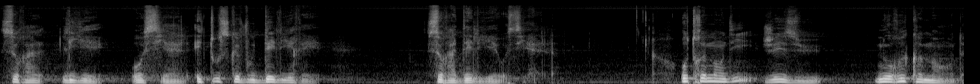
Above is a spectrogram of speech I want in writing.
sera lié au ciel, et tout ce que vous délirez sera délié au ciel. Autrement dit, Jésus nous recommande,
